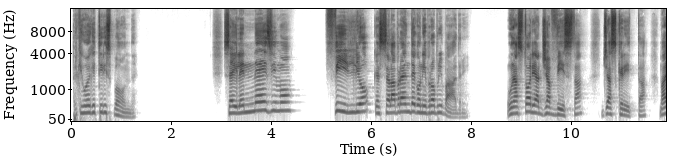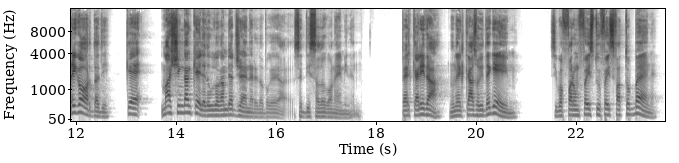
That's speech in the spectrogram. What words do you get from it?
Perché vuoi che ti risponde. Sei l'ennesimo figlio che se la prende con i propri padri. Una storia già vista, già scritta, ma ricordati che Machine Gun Kelly ha dovuto cambiare genere dopo che si è dissato con Eminem. Per carità, non è il caso di The Game, si può fare un face to face fatto bene,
